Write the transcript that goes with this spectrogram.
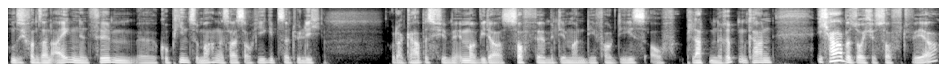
um sich von seinen eigenen Filmen äh, Kopien zu machen. Das heißt, auch hier gibt es natürlich oder gab es vielmehr immer wieder Software, mit dem man DVDs auf Platten rippen kann. Ich habe solche Software,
